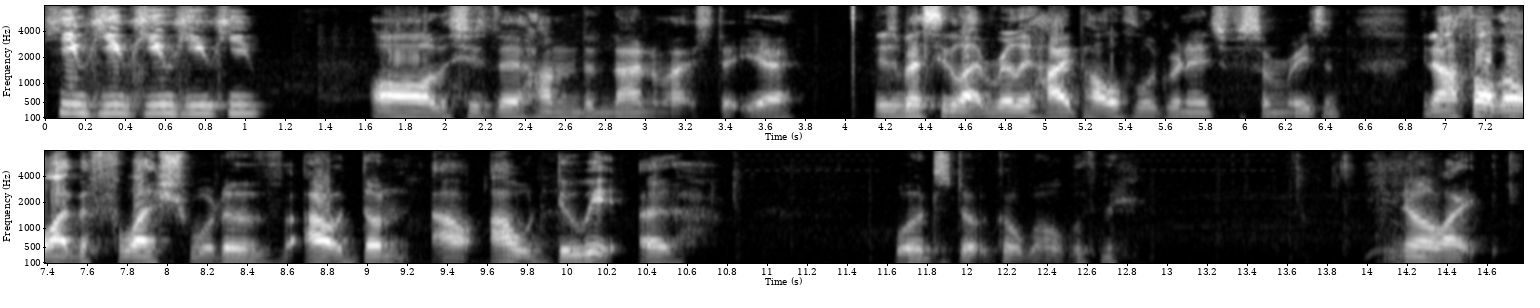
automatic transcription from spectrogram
Hew, hew, hew, hew, hew. Oh, this is the hand and dynamite stick, yeah. These are basically like really high powerful grenades for some reason. You know, I thought that like the flesh would have outdone, out, outdo it. Uh, words don't go well with me. You know, like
